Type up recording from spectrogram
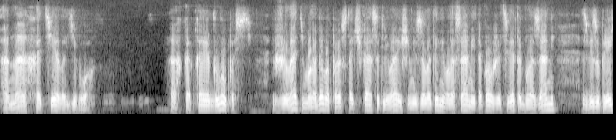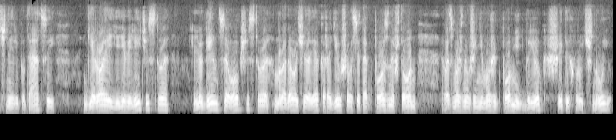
Она хотела его. Ах, какая глупость! Желать молодого простачка с отливающими золотыми волосами и такого же цвета глазами, с безупречной репутацией, героя Ее Величества, любимца общества, молодого человека, родившегося так поздно, что он, возможно, уже не может помнить брюк, сшитых вручную,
